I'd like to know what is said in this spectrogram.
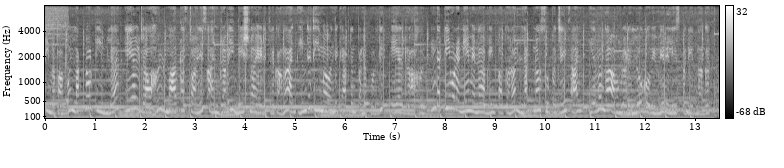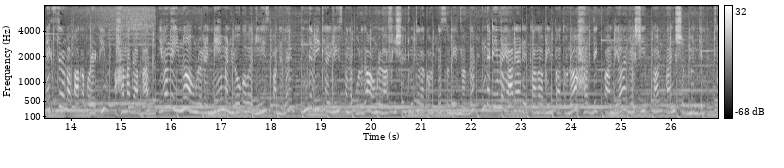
டீமை பார்ப்போம். லக்னோ டீமில் ஏஎல் ராகுல் Marcus Stoinis and Ravi Bishnoi எடுத்திருக்காங்க. அண்ட் இந்த டீமை வந்து கேப்டன் பண்ண போகிறது ஏஎல் ராகுல். இந்த டீமோட நேம் என்ன அப்படின்னு பார்த்தோம்னா லக்னோ சூப்பர் ஜெயின்ஸ் அண்ட் இவங்க அவங்களோட லோகோவையுமே ரிலீஸ் பண்ணியிருந்தாங்க. நெக்ஸ்ட் நம்ம பார்க்க போற டீம் அகமதாபாத். இவங்க இன்னும் அவங்களோட நேம் அண்ட் லோகோவை ரிலீஸ் பண்ணல. இந்த வீக்ல ரிலீஸ் பண்ண போறது அவங்களோட அஃபிஷியல் ட்விட்டர் அக்கௌண்ட்ல சொல்லியிருந்தாங்க. இந்த டீம்ல யார் யார் இருக்காங்க அப்படின்னு பார்த்தோம்னா ஹர்திக் பாண்டியா ரஷீத் கான் அண்ட் சுப்மன் கில். ஸோ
